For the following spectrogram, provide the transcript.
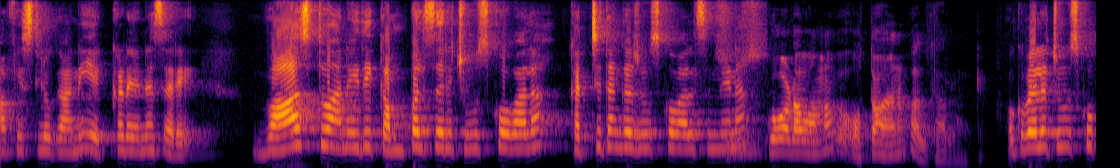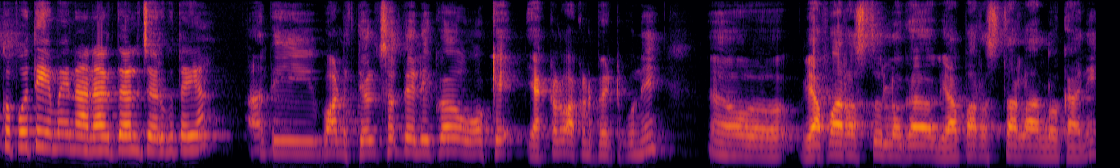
ఆఫీస్లో కానీ ఎక్కడైనా సరే వాస్తు అనేది కంపల్సరీ చూసుకోవాలా? ఖచ్చితంగా చూసుకోవాల్సిందేనా? చూసుకోవడం వల్ల ఉత్తమమైన ఫలితాలు ఉంటాయి. ఒకవేళ చూసుకోకపోతే ఏమైనా అనర్థాలు జరుగుతాయా? అది వాళ్ళకి తెలుసో తెలియక ఓకే ఎక్కడో అక్కడ పెట్టుకుని వ్యాపారస్తుల్లో వ్యాపార స్థలాల్లో కానీ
